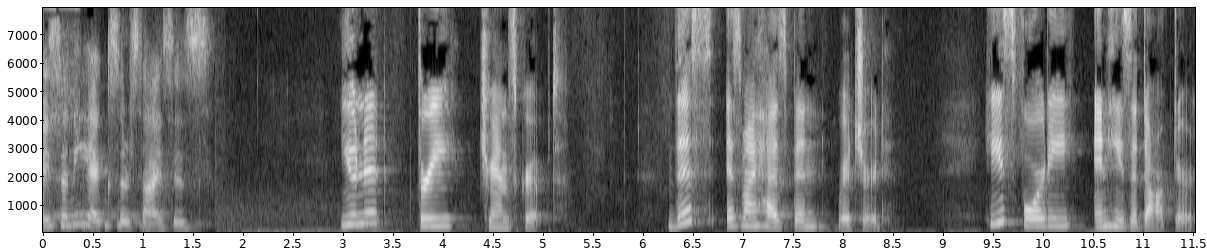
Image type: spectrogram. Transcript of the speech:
Listening exercises. Unit 3 Transcript. This is my husband, Richard. He's 40 and he's a doctor.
